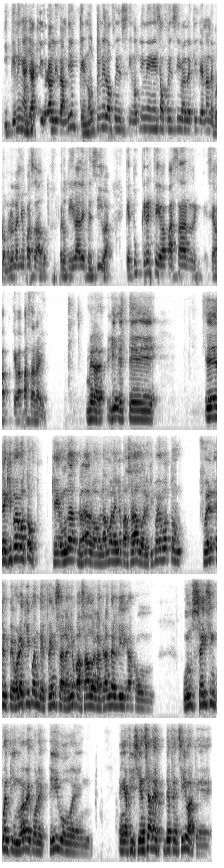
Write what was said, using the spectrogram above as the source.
Y tienen a Jackie Bradley también, que no tiene, la ofensiva, no tiene esa ofensiva de Kike Hernández, por lo menos el año pasado, pero tiene la defensiva. ¿Qué tú crees que va a pasar, se va, que va a pasar ahí? Mira, este, el equipo de Boston, que una, ¿verdad? Lo hablamos el año pasado, el equipo de Boston fue el, peor equipo en defensa el año pasado en las grandes ligas con un 6.59 colectivo en, en eficiencia defensiva, que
